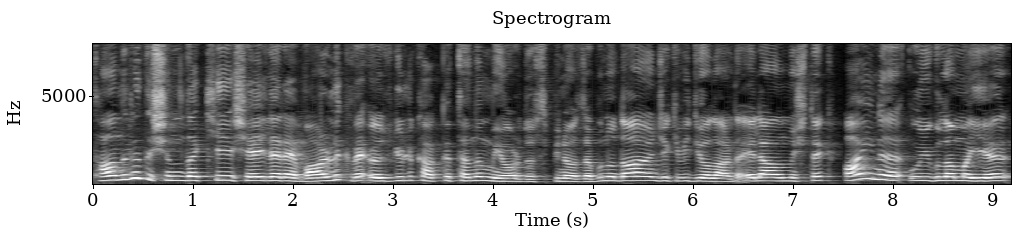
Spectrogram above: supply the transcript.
Tanrı dışındaki şeylere varlık ve özgürlük hakkı tanımıyordu Spinoza. Bunu daha önceki videolarda ele almıştık. Aynı uygulamayı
